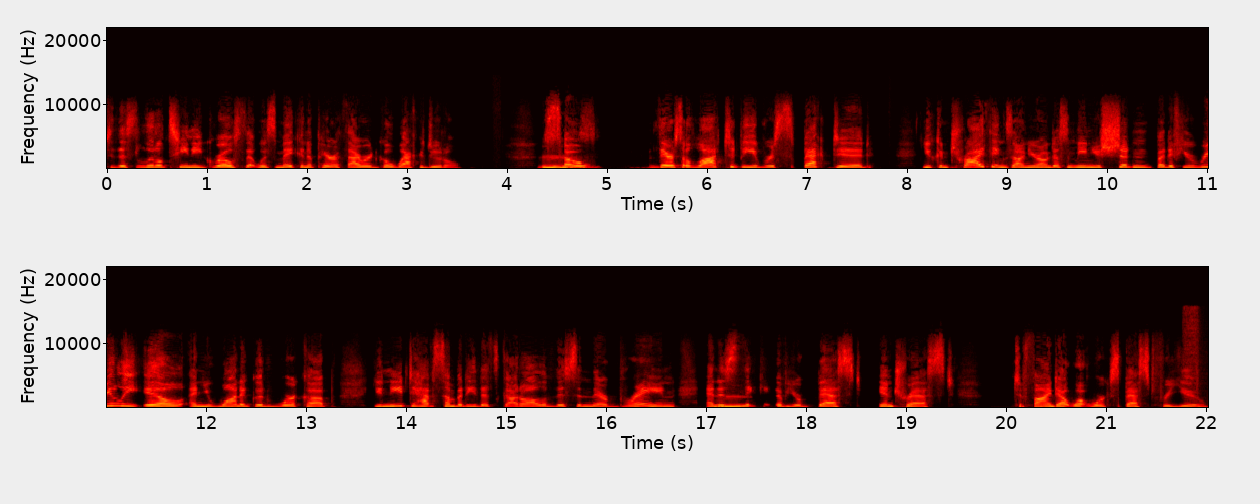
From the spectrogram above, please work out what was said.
to this little teeny growth that was making a parathyroid go wackadoodle. Mm. So there's a lot to be respected you can try things on your own doesn't mean you shouldn't but if you're really ill and you want a good workup you need to have somebody that's got all of this in their brain and is mm. thinking of your best interest to find out what works best for you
